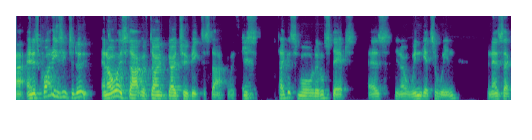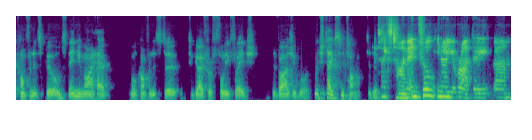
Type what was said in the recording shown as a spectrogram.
Uh, and it's quite easy to do. And I always start with don't go too big to start with. Just take it small, little steps. As you know, win gets a win, and as that confidence builds, then you might have more confidence to to go for a fully fledged advisory board, which takes some time to do. It takes time, and Phil, you know, you're right. The um,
